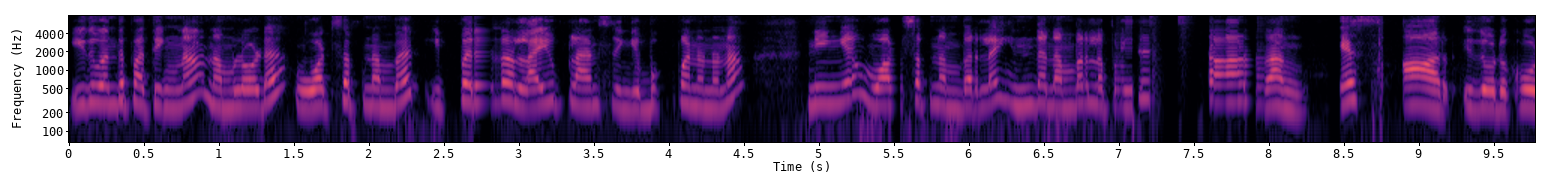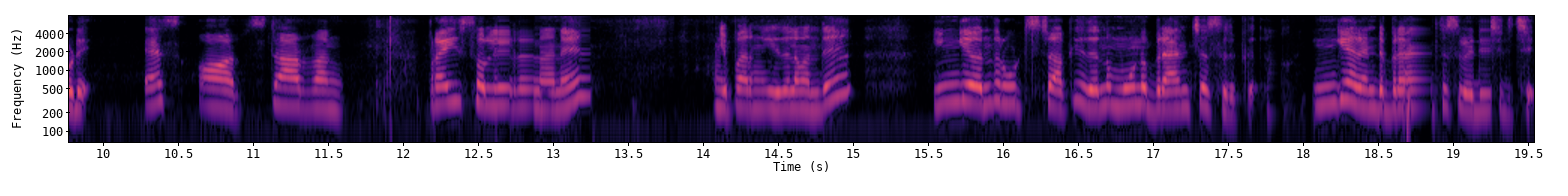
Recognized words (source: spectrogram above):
இது வந்து பார்த்தீங்கன்னா நம்மளோட வாட்ஸ்அப் நம்பர் இப்போ இருக்கிற லைவ் பிளான்ஸ் நீங்கள் புக் பண்ணணும்னா நீங்கள் வாட்ஸ்அப் நம்பரில் இந்த நம்பரில் போயிட்டு ஸ்டார் ரங் எஸ்ஆர் இதோட code SR star rung price சொல்லிடுறேன் நான். இங்கே பாருங்க இதில் வந்து இங்கே வந்து ரூட் ஸ்டாக்கு இது வந்து மூணு பிரான்ச்சஸ் இருக்குது இங்கே ரெண்டு பிரான்ச்சஸ் வெடிச்சிருச்சு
